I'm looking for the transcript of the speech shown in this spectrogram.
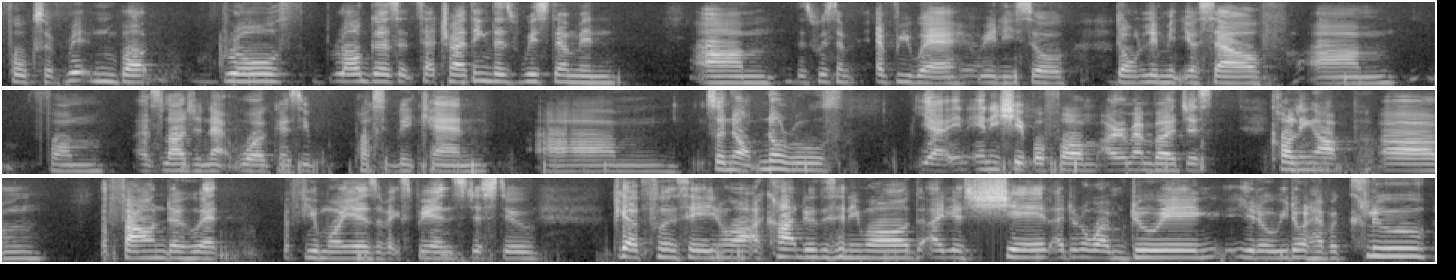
folks who've written about growth, bloggers, etc. I think there's wisdom in um, there's wisdom everywhere, really. So don't limit yourself um, from as large a network as you possibly can. Um, so no, no rules yeah, in any shape or form. I remember just calling up um, a founder who had a few more years of experience just to pick up the phone and say, you know, I can't do this anymore. The idea's shit. I don't know what I'm doing. You know, we don't have a clue.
